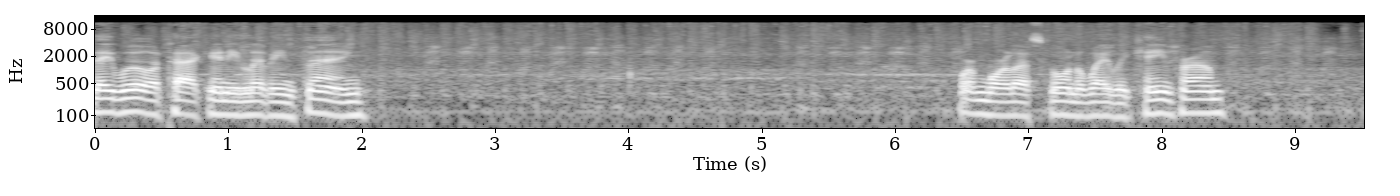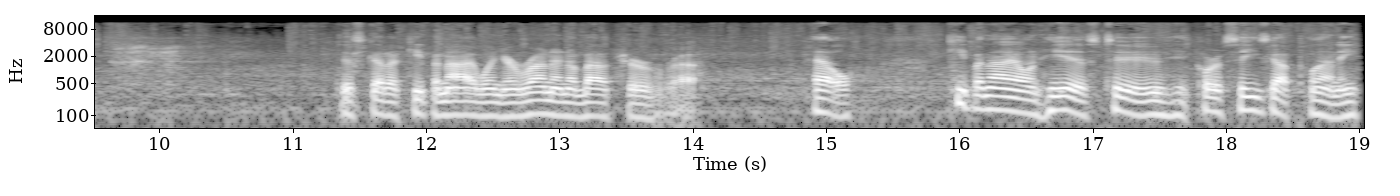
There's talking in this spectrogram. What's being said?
they will attack any living thing. We're more or less going the way we came from. Just got to keep an eye when you're running about your uh, health. Keep an eye on his too. Of course, he's got plenty.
